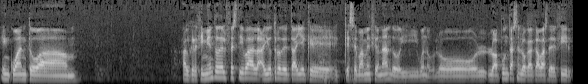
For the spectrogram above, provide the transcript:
en cuanto a al crecimiento del festival hay otro detalle que, se va mencionando y bueno, lo, lo, apuntas en lo que acabas de decir,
